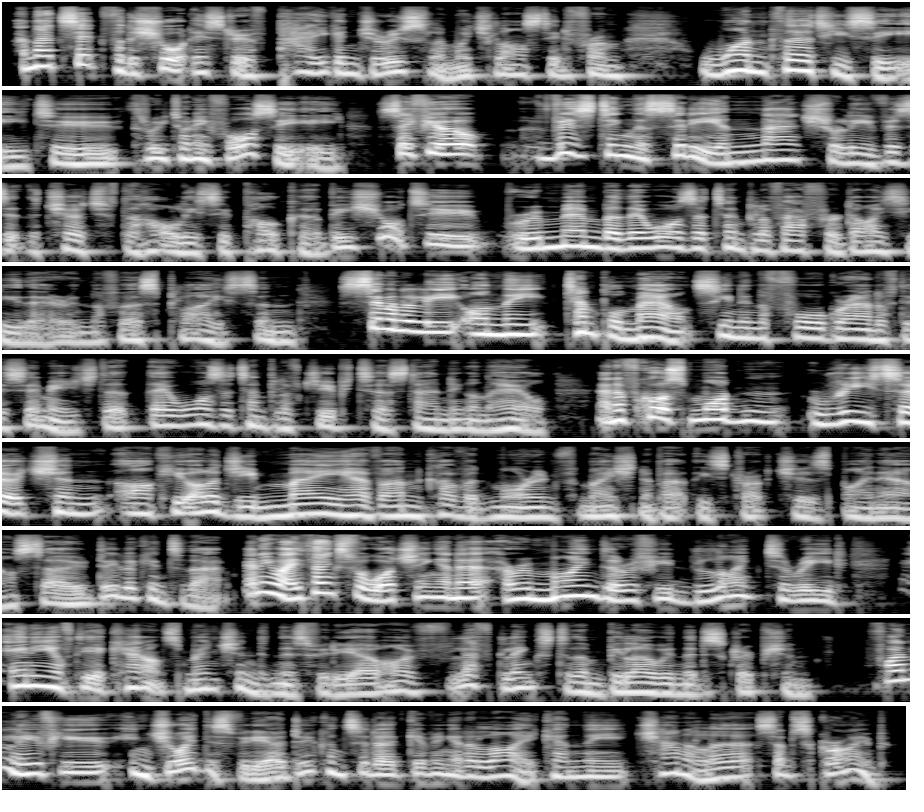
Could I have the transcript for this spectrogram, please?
And that's it for the short history of pagan Jerusalem, which lasted from 130 CE to 324 CE. So if you're visiting the city and naturally visit the Church of the Holy Sepulchre, be sure to remember there was a Temple of Aphrodite there in the first place. And similarly, on the Temple Mount, seen in the foreground of this image, that there was a Temple of Jupiter standing on the hill. And of course, modern research and archaeology may have uncovered more information about these structures by now, so do look into that. Anyway, thanks for watching, and a, a reminder if you'd like to read any of the accounts mentioned in this video, I've left links to them below in the description. Finally, if you enjoyed this video, do consider giving it a like and the channel a subscribe.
